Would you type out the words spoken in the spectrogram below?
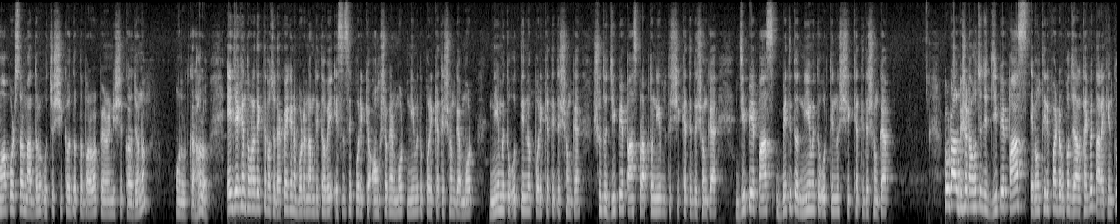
মহাপুরুষের মাধ্যমে উচ্চশিক্ষা অধিদপ্তর বরাবর প্রেরণা নিশ্চিত করার জন্য অনুরোধ করা হলো। এই যে এখানে তোমরা দেখতে পাচ্ছ, দেখো এখানে বোর্ডের নাম দিতে হবে, এসএসসি পরীক্ষা অংশগ্রহণ মোট নিয়মিত পরীক্ষার্থীর সংখ্যা, মোট নিয়মিত উত্তীর্ণ পরীক্ষার্থীদের সংখ্যা, শুধু জিপিএ পাস প্রাপ্ত নিয়মিত শিক্ষার্থীদের সংখ্যা, জিপিএ পাঁচ ব্যতীত নিয়মিত উত্তীর্ণ শিক্ষার্থীদের সংখ্যা। টোটাল বিষয়টা হচ্ছে যে জিপে পাস এবং থ্রি পয়েন্টের উপর যারা থাকবে, তারা কিন্তু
